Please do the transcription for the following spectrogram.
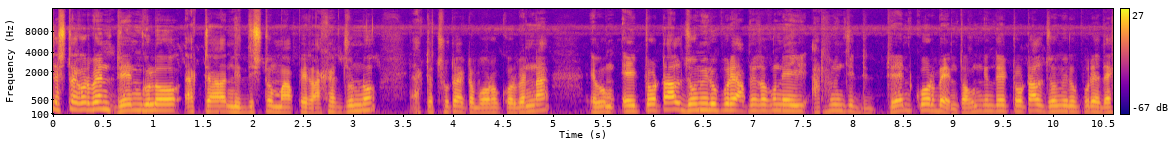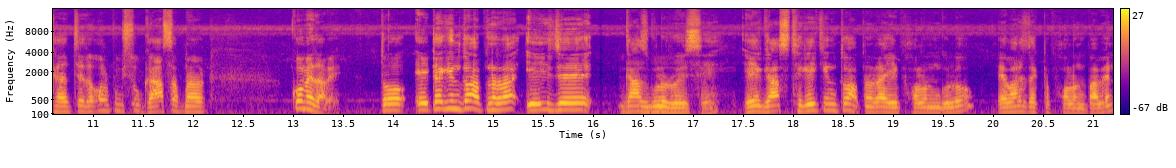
চেষ্টা করবেন ড্রেনগুলো একটা নির্দিষ্ট মাপে রাখার জন্য, একটা ছোট, একটা বড় করবেন না এবং এই টোটাল জমির উপরে আপনি যখন এই আঠারো ইঞ্চি ড্রেন করবেন, তখন কিন্তু এই টোটাল জমির উপরে দেখা যাচ্ছে যে অল্প কিছু গাছ আপনার কমে যাবে। তো এটা কিন্তু আপনারা এই যে গাছগুলো রয়েছে, এই গাছ থেকেই কিন্তু আপনারা এই ফলনগুলো এভারেজ একটা ফলন পাবেন।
